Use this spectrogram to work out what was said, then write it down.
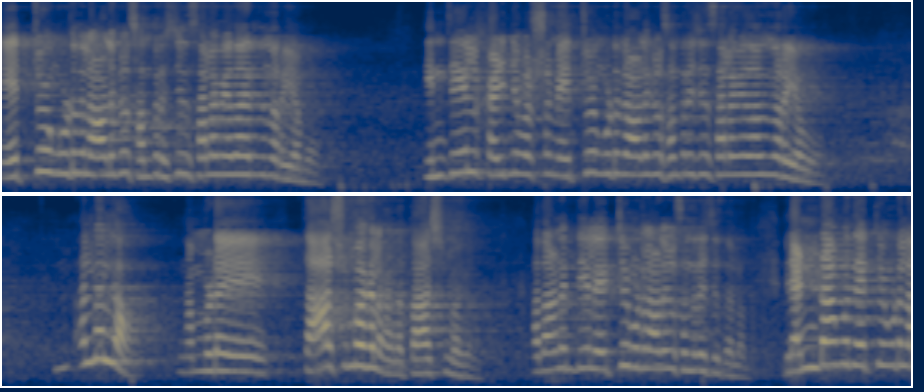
ഏറ്റവും കൂടുതൽ ആളുകൾ സന്ദർശിച്ച സ്ഥലം ഏതായിരുന്നു അറിയാമോ ഇന്ത്യയിൽ കഴിഞ്ഞ വർഷം ഏറ്റവും കൂടുതൽ ആളുകൾ സന്ദർശിച്ച സ്ഥലം ഏതാണെന്ന് അറിയാമോ? അല്ലല്ല. നമ്മുടെ താജ്മഹലാണ് താജ്മഹൽ. അതാണ് ഇന്ത്യയിൽ ഏറ്റവും കൂടുതൽ ആളുകൾ സന്ദർശിച്ച സ്ഥലം. രണ്ടാമത് ഏറ്റവും കൂടുതൽ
